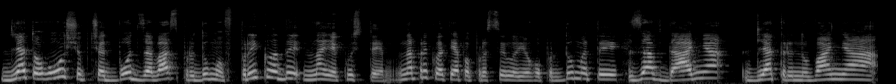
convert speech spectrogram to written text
для того, щоб чат-бот за вас придумав приклади на якусь тему. Наприклад, я попросила його придумати завдання для тренування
